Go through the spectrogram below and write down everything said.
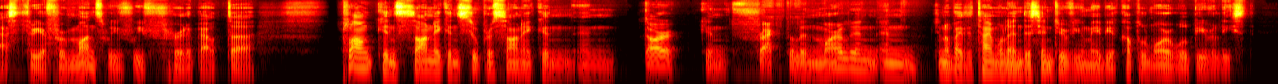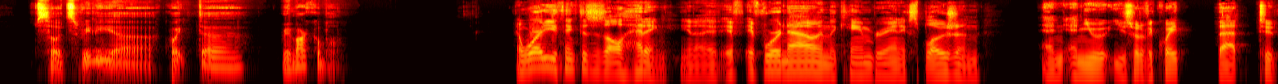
past three or four months, we've we've heard about uh, Plonk and Sonic and Supersonic and and Dark and Fractal and Marlin. And you know, by the time we'll end this interview, maybe a couple more will be released so it's really uh, quite uh, remarkable. And where do you think this is all heading? You know, if if we're now in the Cambrian explosion, and and you you sort of equate that to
